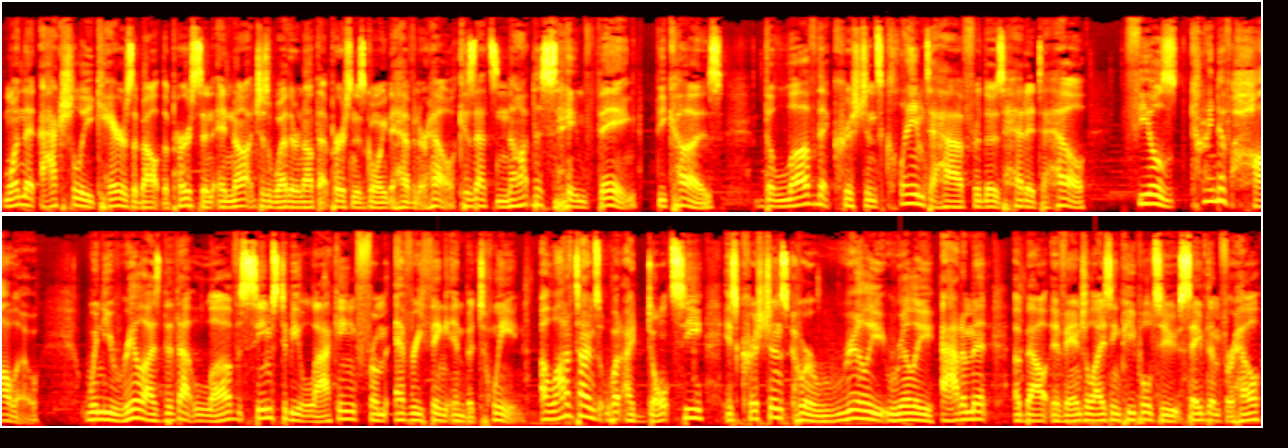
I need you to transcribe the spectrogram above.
one that actually cares about the person and not just whether or not that person is going to heaven or hell, because that's not the same thing. Because the love that Christians claim to have for those headed to hell feels kind of hollow when you realize that that love seems to be lacking from everything in between. A lot of times, what I don't see is Christians who are really, really adamant about evangelizing people to save them for hell.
